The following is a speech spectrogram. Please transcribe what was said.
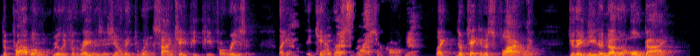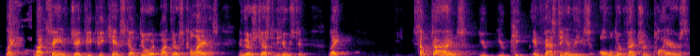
the problem really for the Ravens is, you know, they went and signed JPP for a reason. Like yeah. they can't no rush the passer, Carl. Yeah. Like they're taking a flyer. Like, do they need another old guy? Like, I'm not saying JPP can't still do it, but there's Calais and there's Justin Houston. Like, sometimes you you keep investing in these older veteran players,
